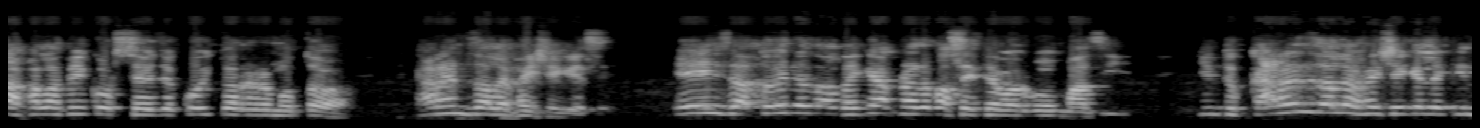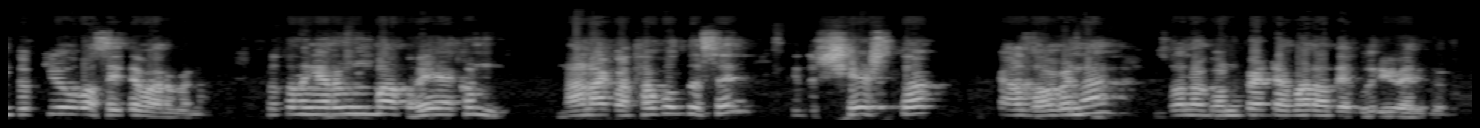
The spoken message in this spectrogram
লাফালাফি করছে যে কৈতরের মতো কারেন্ট জালে ফাইসে গেছে। এই জাতইরা জাল থেকে আপনারা বাঁচাইতে পারব মাঝি। কিন্তু কারেন্ট জালে ফাইসে গেলে কিন্তু কেউ বাঁচাইতে পারবে না। সুতরাং এরা উন্মাদ হয়ে এখন নানা কথা বলতেছে, কিন্তু শেষ তো কাজ হবে না। জনগণ পেটে বাড়াতে ঘুরি বের করবে।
